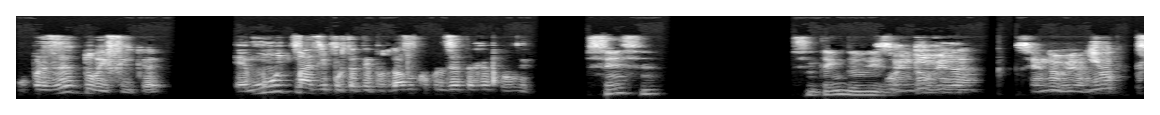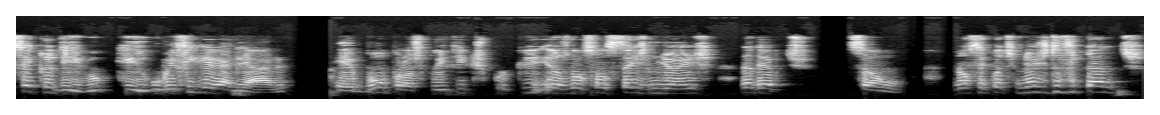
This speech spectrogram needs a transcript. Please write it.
o presidente do Benfica é muito mais importante em Portugal do que o Presidente da República. Sim, sim. Tenho dúvida. Sem dúvida. Sem dúvida. E eu, por isso é que eu digo que o Benfica ganhar é bom para os políticos porque eles não são 6 milhões de adeptos. São não sei quantos milhões de votantes.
